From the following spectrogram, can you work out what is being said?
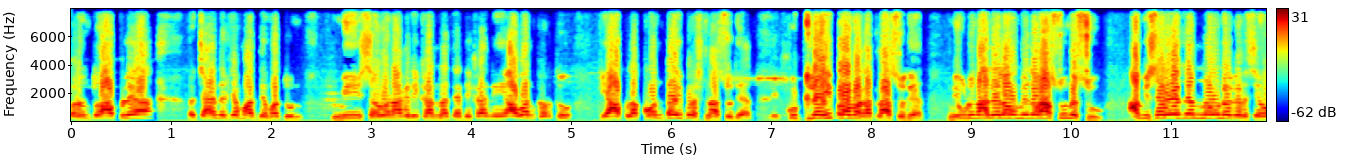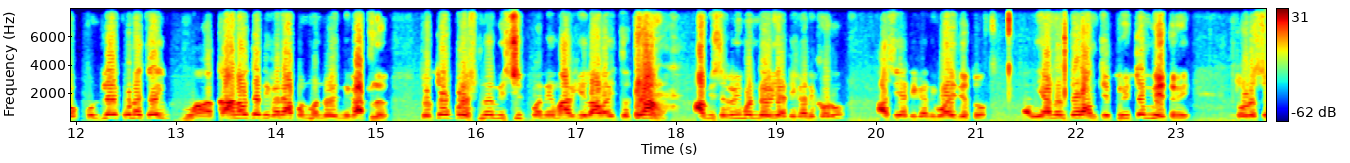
परंतु आपल्या चॅनलच्या माध्यमातून मी सर्व नागरिकांना त्या ठिकाणी आवाहन करतो की आपला कोणताही प्रश्न असू द्यात कुठल्याही प्रभागातला असू द्यात निवडून आलेला उमेदवार असू नसू आम्ही सर्वजण नऊ नगरसेवक कुठल्याही कोणाच्याही कानाव कानावर त्या ठिकाणी आपण मंडळींनी घातलं तर तो प्रश्न निश्चितपणे मार्गी लावायचं काम आम्ही सगळी मंडळी या ठिकाणी करू अशी या ठिकाणी ग्वाही देतो. आणि यानंतर आमचे प्रीतम मेत्रे थोडस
